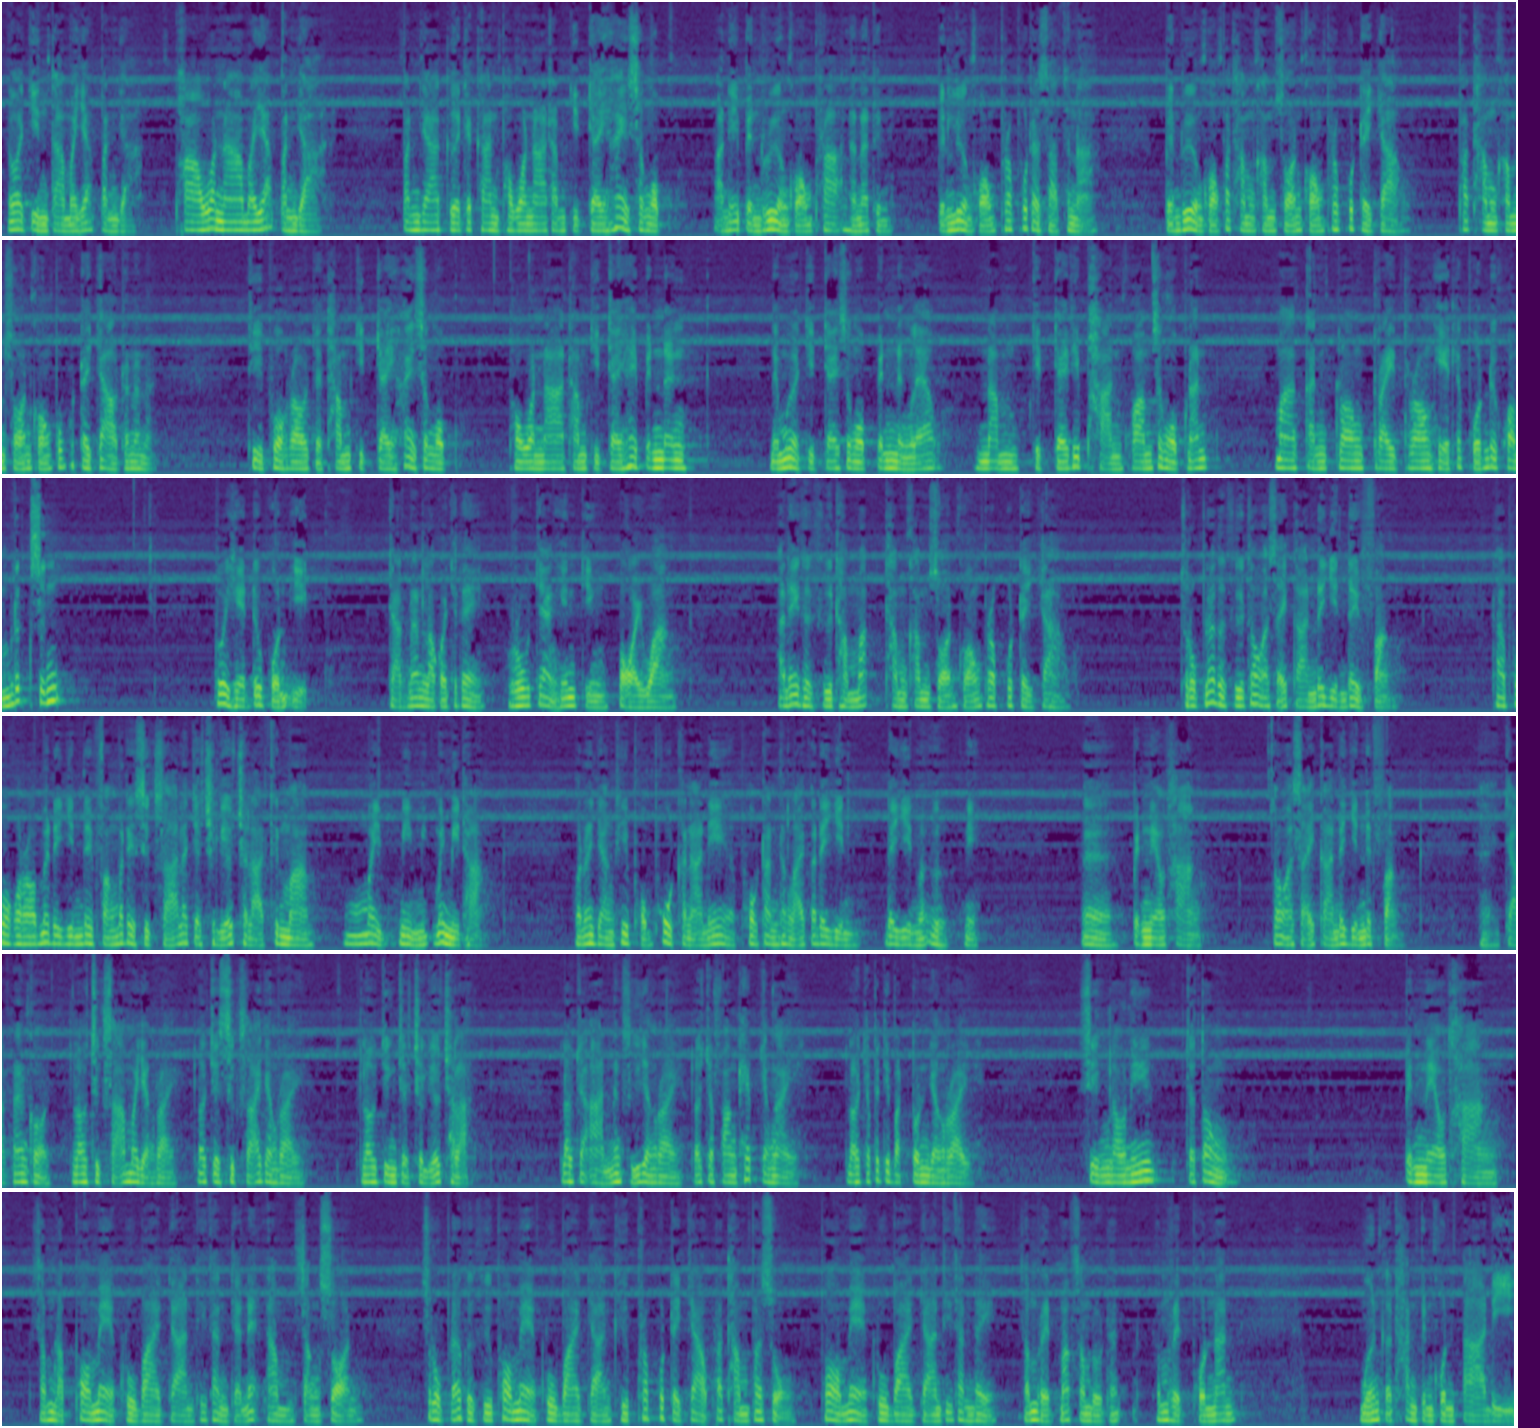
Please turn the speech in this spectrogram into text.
แล้วว่าจินตามายะปัญญา ภาวนามายะปัญญา ปัญญาเกิดจากการภาวนาทำจิตใจให้สงบ อันนี้เป็นเรื่องของพระนะนะถึงเป็นเรื่องของพระพุทธศาสนา เป็นเรื่องของพระธรรมคำสอนของพระพุทธเจ้า พระธรรมคำสอนของพระพุทธเจ้าเท่านั้นนะที่พวกเราจะทำจิตใจให้สงบาวนาทำจิตใจให้เป็นหนึ่ง ในเมื่อจิตใจสงบเป็นหนึ่งแล้วนำจิตใจที่ผ่านความสงบนั้น มากันกรองไตรตรองเหตุและผลด้วยความลึกซึ้ง ด้วยเหตุด้วยผลอีก จากนั้นเราก็จะได้รู้แจ้งเห็นจริงปล่อยวาง อันนี้ก็คือธรรมะทำคำสอนของพระพุทธเจ้าสรุปแล้วก็คือต้องอาศัยการได้ยินได้ฟัง ถ้าพวกเราไม่ได้ยินได้ฟังไม่ได้ศึกษา แล้วจะเฉลียวฉลาดขึ้นมา ไม่ไม่ไม่มีทาง เพราะนั้นอย่างที่ผมพูดขนาดนี้ พวกท่านทั้งหลายก็ได้ยิน ได้ยินว่าเออนี่เออเป็นแนวทาง ต้องอาศัยการได้ยินได้ฟังจากนั้นก็เราศึกษามาอย่างไร เราจะศึกษาอย่างไร เราจึงจะเฉลียวฉลาด เราจะอ่านหนังสืออย่างไร เราจะฟังเทปยังไง เราจะปฏิบัติตนอย่างไร สิ่งเหล่านี้จะต้องเป็นแนวทาง สำหรับพ่อแม่ครูบาอาจารย์ที่ท่านจะแนะนำสั่งสอน สรุปแล้วก็คือพ่อแม่ครูบาอาจารย์คือพระพุทธเจ้าพระธรรมพระสงฆ์พ่อแม่ครูบาอาจารย์ที่ท่านได้สำเร็จมรรคสำเร็จนั้นสำเร็จผลนั้น เหมือนกับท่านเป็นคนตาดี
